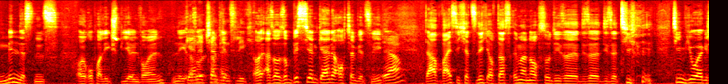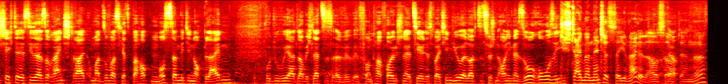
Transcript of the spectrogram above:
mindestens Europa League spielen wollen. Nee, Gerne Champions am- League. Also so ein bisschen gerne auch Champions League. Ja. Da weiß ich jetzt nicht, ob das immer noch so diese, diese, diese Teamviewer-Geschichte ist, die da so reinstrahlt, ob man sowas jetzt behaupten muss, damit die noch bleiben. Wo du ja, glaube ich, letztes, äh, vor ein paar Folgen schon erzählt hast, bei Teamviewer läuft es inzwischen auch nicht mehr so rosig. Die steigen bei Manchester United aus, ja. auch dann, ne?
